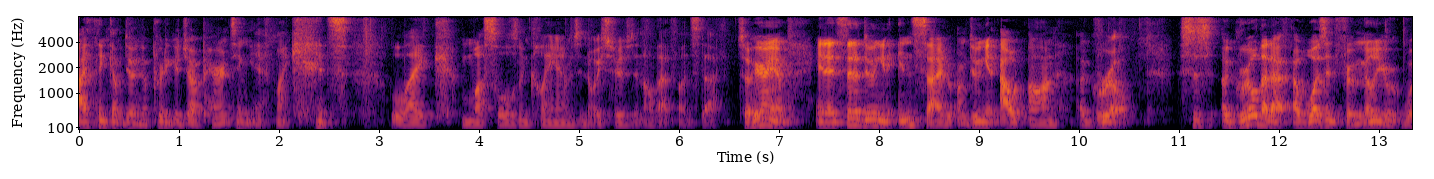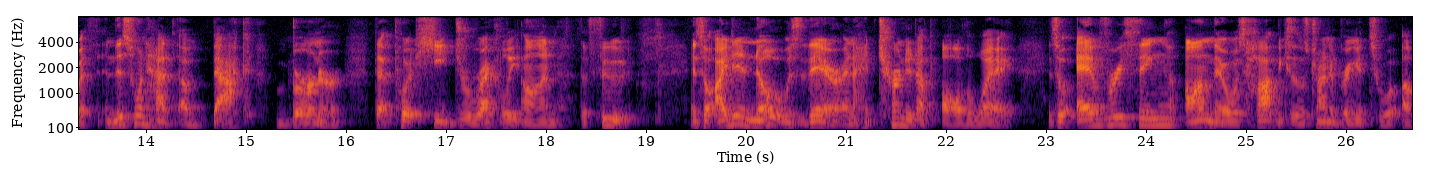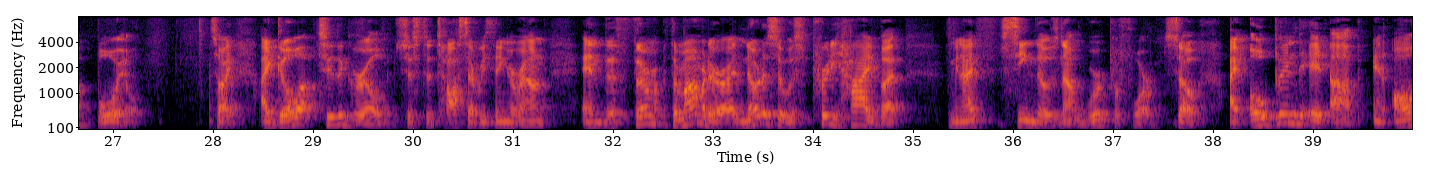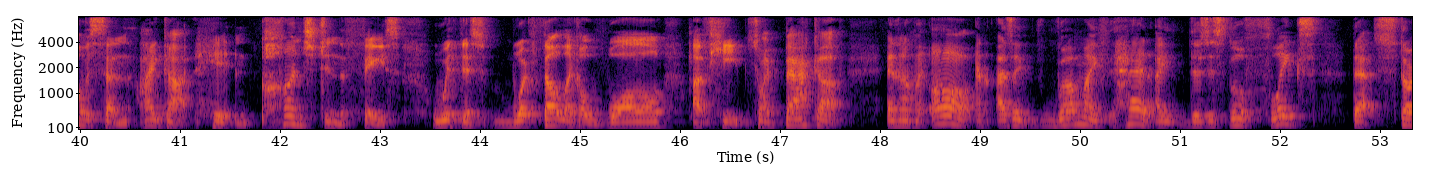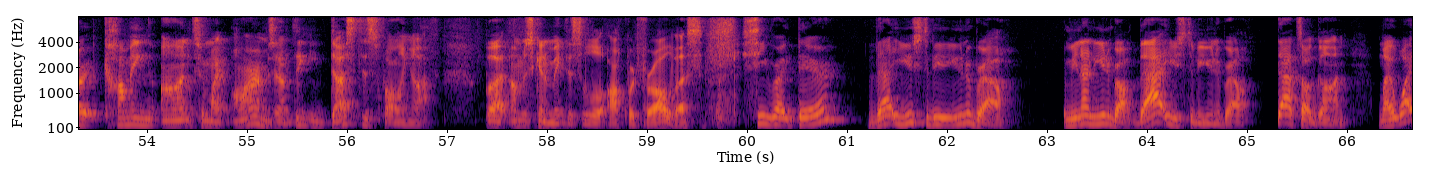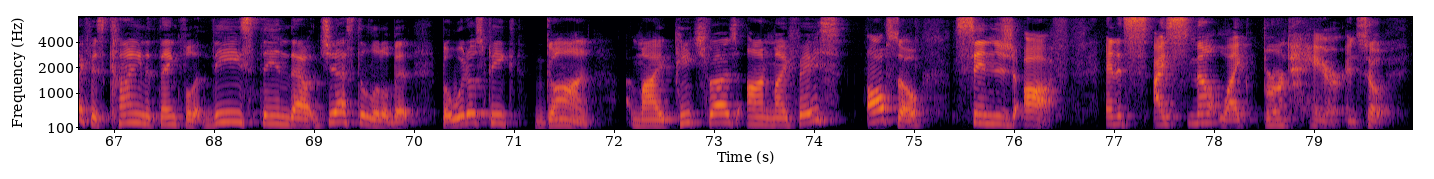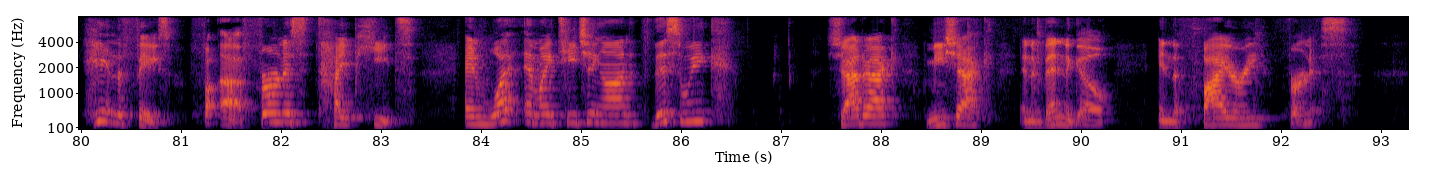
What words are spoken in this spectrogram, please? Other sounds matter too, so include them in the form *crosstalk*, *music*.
I think I'm doing a pretty good job parenting if my *laughs* kids like mussels and clams and oysters and all that fun stuff. So here I am, and instead of doing it inside, I'm doing it out on a grill. This is a grill that I, I wasn't familiar with, and this one had a back burner that put heat directly on the food. And so I didn't know it was there, and I had turned it up all the way. And so everything on there was hot because I was trying to bring it to a, a boil. So I, I go up to the grill just to toss everything around, and the therm- thermometer, I noticed it was pretty high, but I mean, I've seen those not work before. So I opened it up, and all of a sudden, I got hit and punched in the face with this, what felt like a wall of heat. So I back up, and then I'm like, oh, and as I rub my head, I there's this little flakes that start coming onto my arms, and I'm thinking dust is falling off. But I'm just gonna make this a little awkward for all of us. See right there? That used to be a unibrow. I mean, not a unibrow, that used to be unibrow. That's all gone. My wife is kind of thankful that these thinned out just a little bit, but Widow's Peak, gone. My peach fuzz on my face, also singed off. And it's I smelt like burnt hair. And so, hit in the face, f- uh, furnace type heat. And what am I teaching on this week? Shadrach, Meshach, and Abednego in the fiery furnace.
